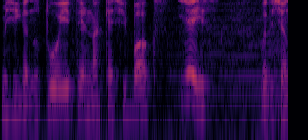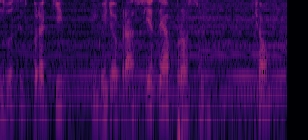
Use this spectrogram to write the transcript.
Me siga no Twitter, na Castbox. E é isso. Vou deixando vocês por aqui. Um grande abraço e até a próxima. Tchau.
